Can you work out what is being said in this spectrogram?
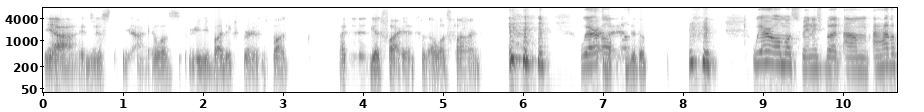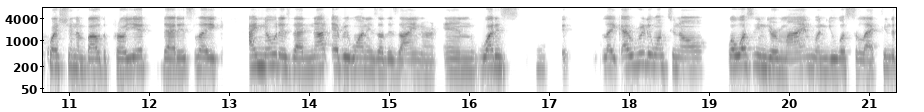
yeah, it just yeah, it was really bad experience, but I didn't get fired, so that was fine. we are almost we are almost finished, but um, I have a question about the project that is like I noticed that not everyone is a designer, and what is like I really want to know what was in your mind when you was selecting the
